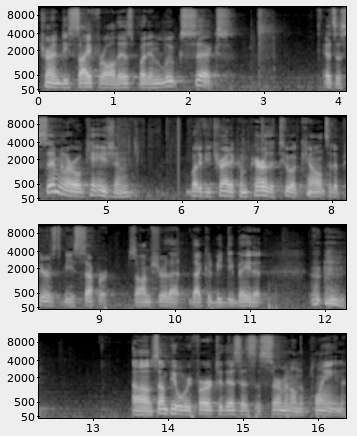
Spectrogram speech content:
trying to decipher all this, but in Luke 6, it's a similar occasion, but if you try to compare the two accounts, it appears to be separate. So I'm sure that that could be debated. uh, some people refer to this as the Sermon on the Plain.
